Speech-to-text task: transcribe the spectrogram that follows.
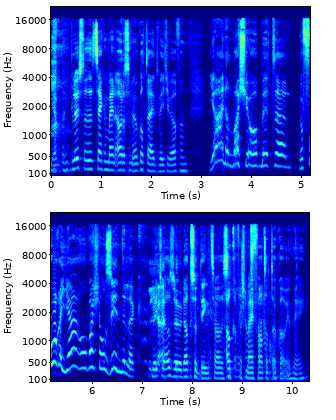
ja, en plus dan dat zeggen mijn ouders dan ook altijd, weet je wel, van... Ja, en dan was je op met... eh nog voor een jaar al was je al zindelijk. Weet Ja. je wel, zo dat soort dingen. Terwijl Ook volgens mij valt dat ook alweer mee.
